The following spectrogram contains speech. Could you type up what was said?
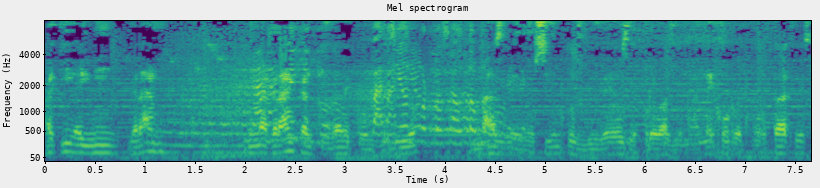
aquí hay un gran, una gran cantidad de contenido, más de 200 videos de pruebas de manejo, reportajes,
